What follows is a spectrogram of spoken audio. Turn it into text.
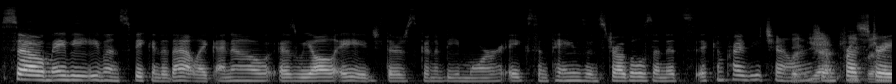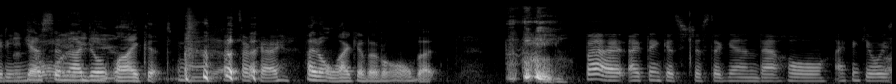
so maybe even speaking to that, like I know as we all age, there's going to be more aches and pains and struggles, and it's it can probably be a challenge yeah, and frustrating. the yes, and I don't you- like it. Yeah, that's okay. I don't like it at all, but But I think it's just again that whole. I think you always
